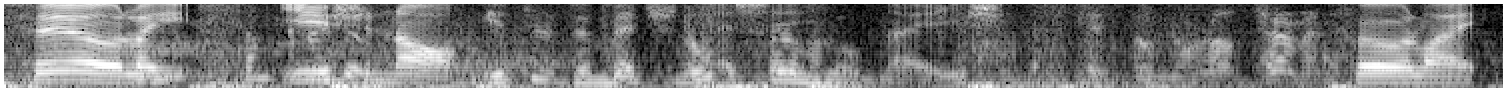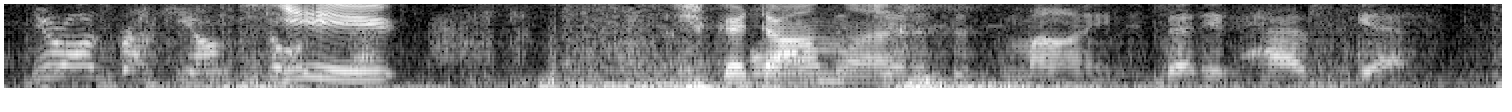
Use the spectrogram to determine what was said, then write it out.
feel like Some you should not. Interdimensional I terminal. No, you should. There's no neural terminus. feel like You're on Brakion's you should go down there. Genesis mind that it has guests.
